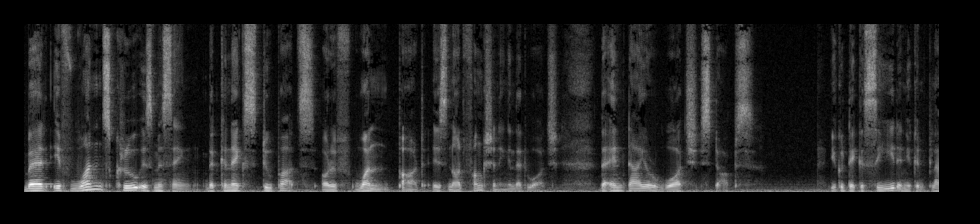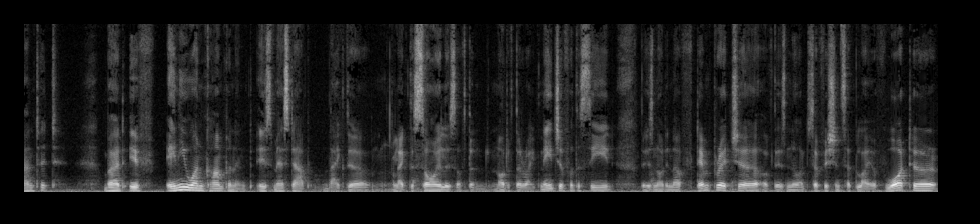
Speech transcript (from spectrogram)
But if one screw is missing that connects two parts, or if one part is not functioning in that watch, the entire watch stops. You could take a seed and you can plant it, but if any one component is messed up, like the like the soil is of the not of the right nature for the seed there's not enough temperature or there's not sufficient supply of water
